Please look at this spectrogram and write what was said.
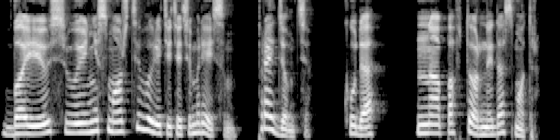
«Боюсь, вы не сможете вылететь этим рейсом. Пройдемте». «Куда?» «На повторный досмотр».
